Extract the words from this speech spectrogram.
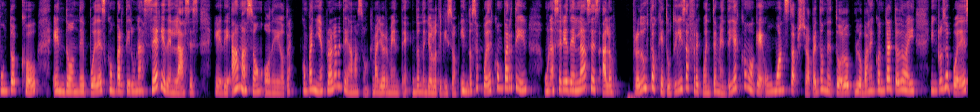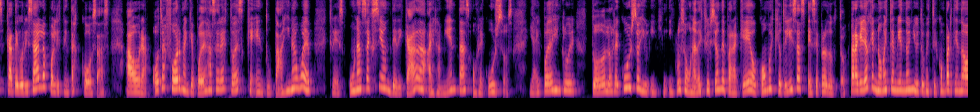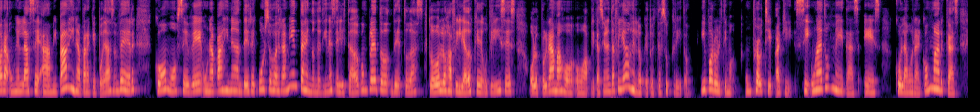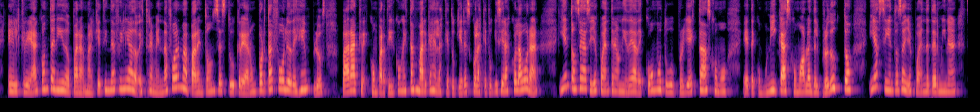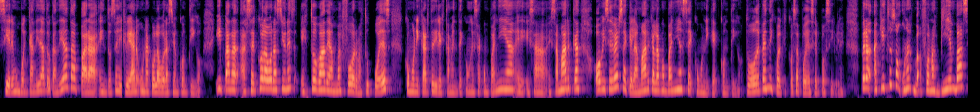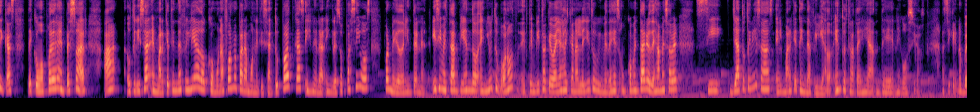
kit.co en donde puedes compartir una serie de enlaces eh, de Amazon o de otras compañías, probablemente Amazon mayormente, en donde yo lo utilizo. Y entonces puedes compartir una serie de enlaces a los productos que tú utilizas frecuentemente. Y es como que un one-stop shop, es donde todo lo, vas a encontrar todo ahí. Incluso puedes categorizarlos por distintas cosas. Ahora, otra forma en que puedes hacer esto es que en tu página web crees una sección dedicada a herramientas o recursos. Y ahí puedes incluir todos los recursos e incluso una descripción de para qué o cómo es que utilizas ese producto. Para aquellos que no me estén viendo en YouTube, estoy compartiendo ahora un enlace a mi página para que puedas ver cómo se ve una página de recursos o herramientas en donde tienes el listado completo de todas, todos los afiliados que utilices o los programas o, o aplicaciones de afiliados en lo que tú estés suscrito. Y por último, un pro tip aquí. Si una de tus metas es colaborar con marcas, el crear contenido para marketing de afiliado es tremenda forma para entonces tú crear un portafolio de ejemplos para compartir con estas marcas en las que tú quieres, con las que tú quisieras colaborar. Y entonces así ellos pueden tener una idea de cómo tú proyectas, cómo eh, te comunicas, cómo hablas del producto. Y así entonces ellos pueden determinar si eres un buen candidato o candidata para entonces crear una colaboración contigo. Y para hacer colaboraciones, esto va de ambas formas. Tú puedes comunicarte directamente con esa compañía, eh, esa, esa marca, o viceversa, que la marca o la compañía se comunique contigo. Todo depende y cualquier cosa puede ser posible. Pero aquí estas son unas formas bien básicas de cómo puedes empezar a utilizar el marketing de afiliado como una forma para monetizar tu podcast y generar ingresos pasivos por medio del Internet. Y si me estás viendo en YouTube o no, eh, te invito a que vayas al canal de YouTube y me dejes un comentario. Déjame saber si ya tú utilizas el marketing de afiliado en tu estrategia de negocios. Así que nos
